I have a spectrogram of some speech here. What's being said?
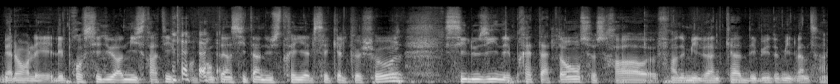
mais alors les, procédures administratives implanter un site industriel, c'est quelque chose. Si l'usine est prête à temps, ce sera euh, fin 2024, début 2025.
